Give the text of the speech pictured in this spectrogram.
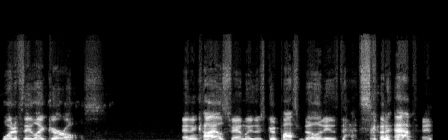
What if they like girls?" And in Kyle's family, there's good possibility that that's going to happen.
